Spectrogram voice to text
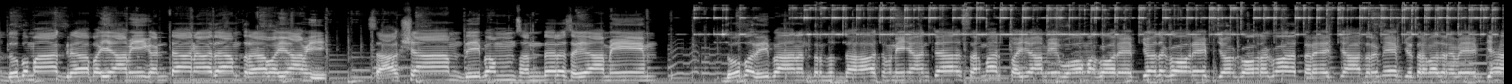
दुपमाग्रापयामि घण्टानादां श्रावयामि साक्षां दीपं सन्दर्शयामि। धूपदीपानन्तरं शुद्धः च समर्पयामि। ओमघोरेभ्यो दघोरेभ्यो घोरघोरतरेभ्यः, द्रवेभ्यो द्रवद्रवेभ्यः।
